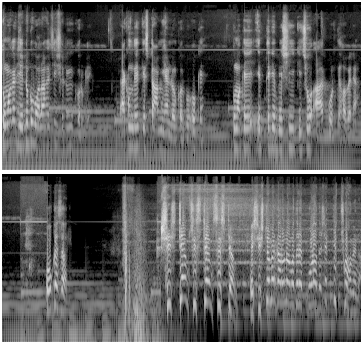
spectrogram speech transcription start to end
তোমাকে যেটুকু বলা হয়েছে সেটুকুই করবে। এখন থেকে কেসটা আমি হ্যান্ডেল করব ওকে তোমাকে এর থেকে বেশি কিছু আর করতে হবে না। Okay sir system system system এই সিস্টেমের কারণে আমাদের পোড়া দেশে কিচ্ছু হবে না।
